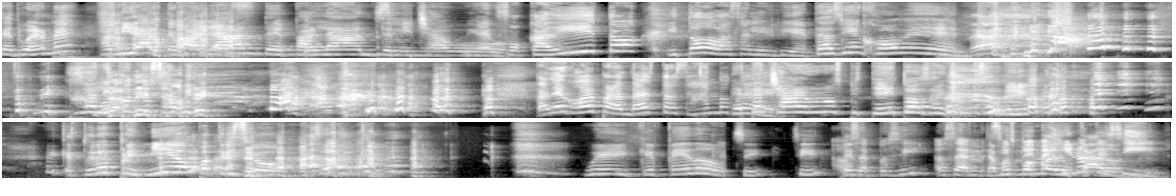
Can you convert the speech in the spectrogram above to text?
se duerme. Ah, mira, pa'lante, pa'lante, mi chavo. mira, enfocadito y todo va a salir bien. Estás bien joven. Salí con tus amigos. Estás bien joven para andar estresándote. Vete a echar unos pititos ahí con tus amigos. Ay, que estoy deprimido, Patricio. Güey, qué pedo. Sí, sí. O sea, pues sí. O sea, Estamos sí, me imagino educados. que sí.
